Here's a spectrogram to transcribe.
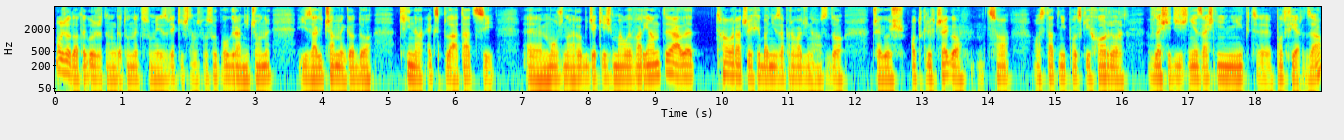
Może dlatego, że ten gatunek w sumie jest w jakiś tam sposób ograniczony i zaliczamy go do kina eksploatacji. E, można robić jakieś małe warianty, ale to raczej chyba nie zaprowadzi nas do czegoś odkrywczego, co ostatni polski horror w lesie dziś nie zaśnie nikt e, potwierdza.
